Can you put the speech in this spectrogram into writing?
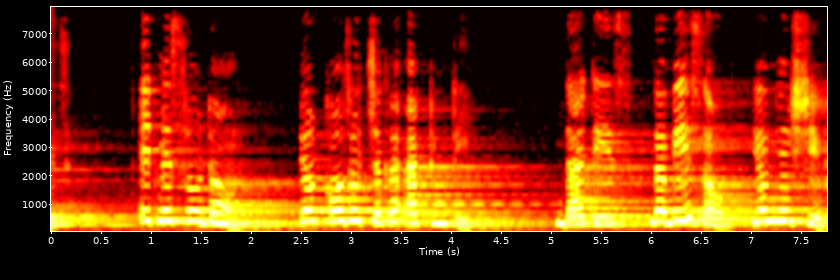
is, it may slow down your causal chakra activity. That is the base of your new shift.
